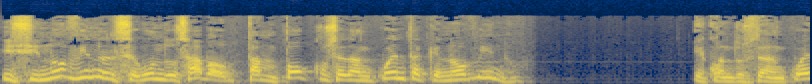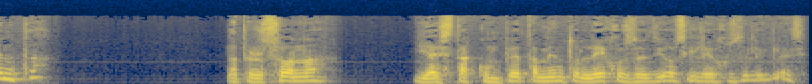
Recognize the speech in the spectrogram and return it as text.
Y si no vino el segundo sábado, tampoco se dan cuenta que no vino. Y cuando se dan cuenta, la persona ya está completamente lejos de Dios y lejos de la iglesia.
